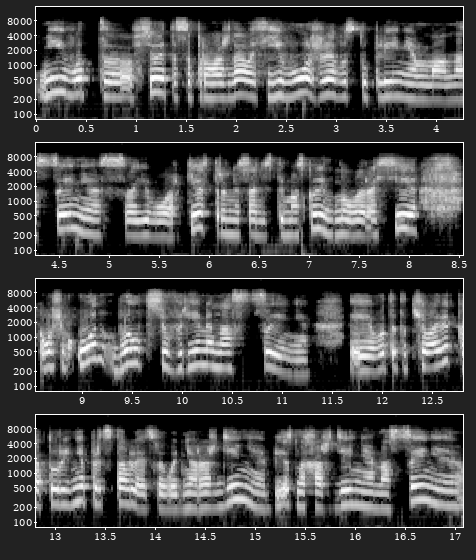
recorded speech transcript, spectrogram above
И вот э, все это сопровождалось его же выступлением на сцене с его оркестрами, солисты Москвы, Новая Россия. В общем, он был все время на сцене. И вот этот человек, который не представляет своего дня рождения без нахождения на сцене,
